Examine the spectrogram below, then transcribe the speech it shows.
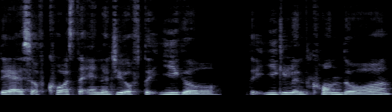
there is, of course, the energy of the eagle, the eagle and condor.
